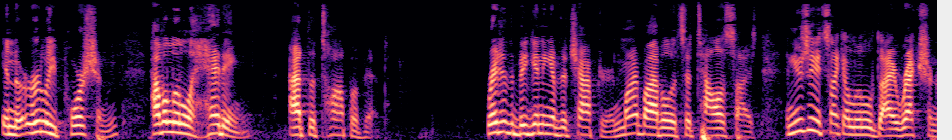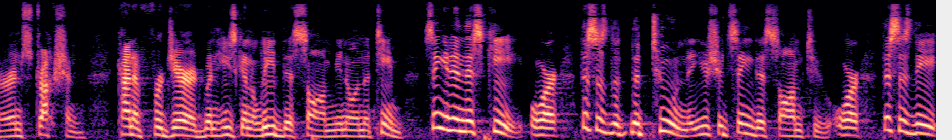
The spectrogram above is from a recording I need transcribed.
in the early portion have a little heading at the top of it, right at the beginning of the chapter. In my Bible, it's italicized. And usually it's like a little direction or instruction kind of for Jared when he's going to lead this psalm, you know, in the team. Sing it in this key, or this is the, the tune that you should sing this psalm to, or this is the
